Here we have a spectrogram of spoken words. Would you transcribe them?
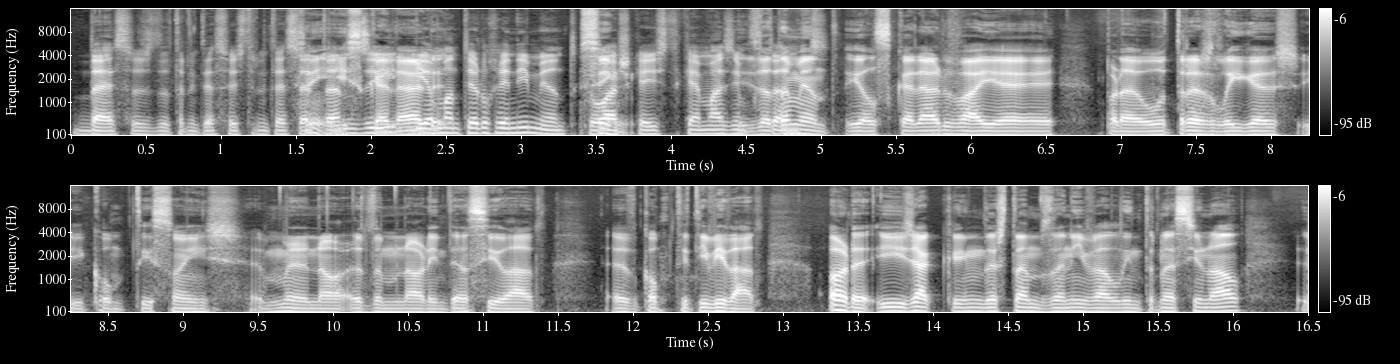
dessas de 36, 37 Sim, anos e, calhar- e a manter o rendimento, que eu Sim, acho que é isto que é mais importante. Exatamente, ele se calhar vai eh, para outras ligas e competições menor, de menor intensidade eh, de competitividade. Ora, e já que ainda estamos a nível internacional, eh,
